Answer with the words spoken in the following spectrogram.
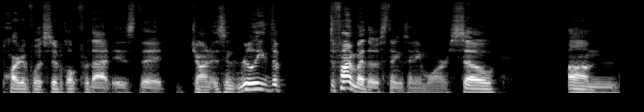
part of what's difficult for that is that John isn't really the defined by those things anymore. So, um,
